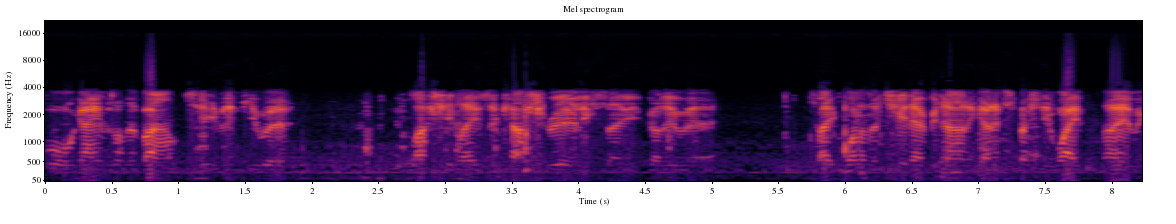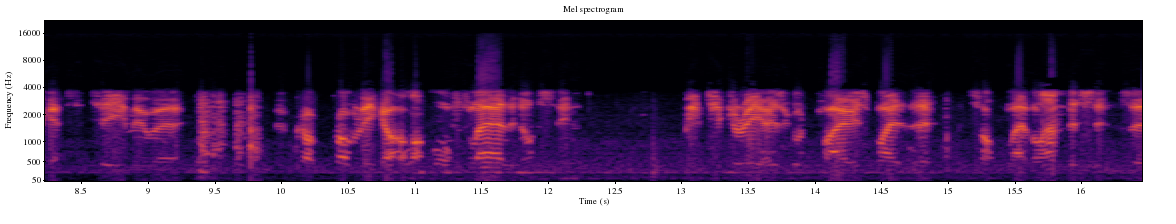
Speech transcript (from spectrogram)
four games on the bounce, even if you were lashing loads of cash, really. So you've got to uh, take one on the chin every now and again, especially away from home against a team who uh, have probably got a lot more flair than us. In, I mean, Chicharito's a good player, he's played at the, the top level. Anderson's a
